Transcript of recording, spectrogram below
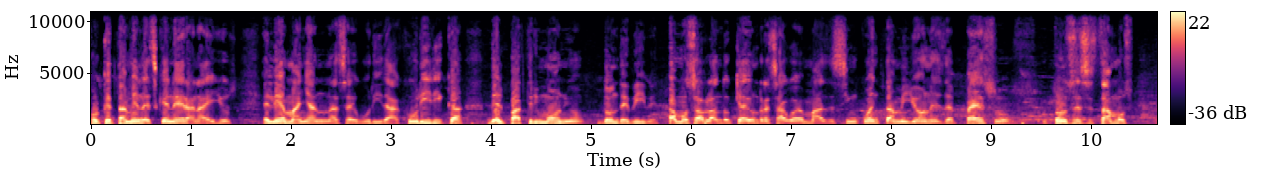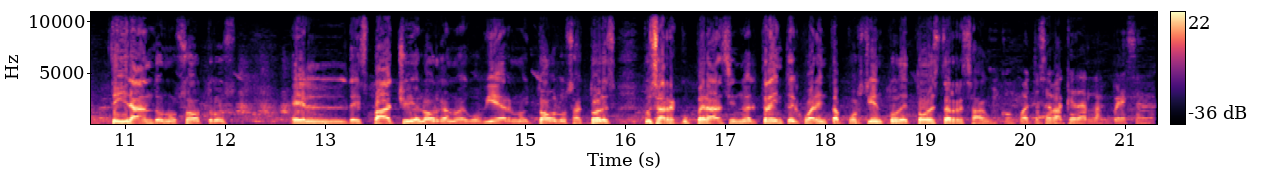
porque también les generan a ellos el día de mañana una seguridad jurídica del patrimonio donde viven. Estamos hablando que hay un rezago de más de 50 millones de pesos, entonces estamos tirando nosotros el despacho y el órgano de gobierno y todos los actores, pues a recuperar si no el 30, el 40% de todo este rezago. ¿Y con cuánto se va a quedar la empresa?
